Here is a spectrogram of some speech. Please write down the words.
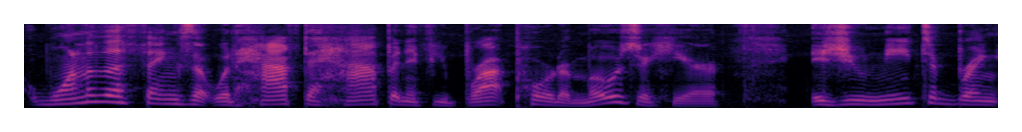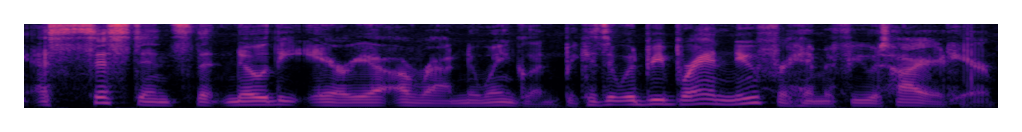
one of the things that would have to happen if you brought Porter Moser here is you need to bring assistants that know the area around New England because it would be brand new for him if he was hired here.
